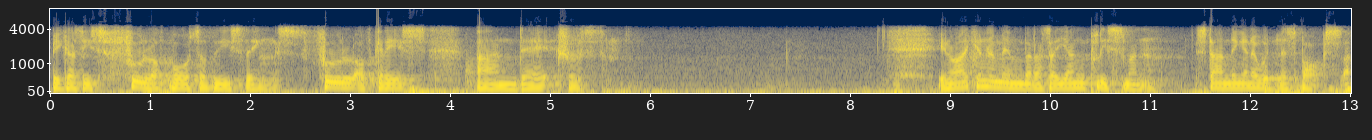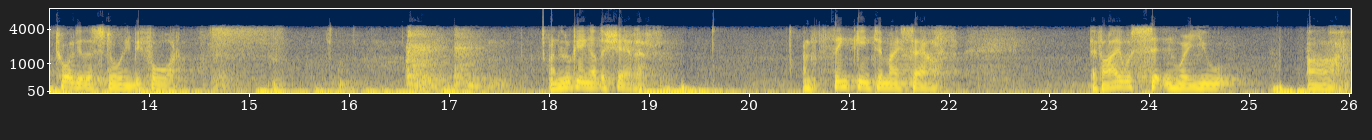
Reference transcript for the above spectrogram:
Because he's full of both of these things full of grace and uh, truth. You know, I can remember as a young policeman standing in a witness box. I told you this story before. And looking at the sheriff and thinking to myself, if I was sitting where you are,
